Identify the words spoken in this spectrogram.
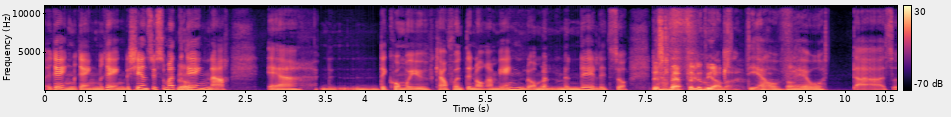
regn, regn, regn, det känns ju som att det Ja. regnar. Eh, det kommer ju kanske inte några mängder, men, men det är lite så. Det skvätter lite grann. Fuktiga och våta. Alltså,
